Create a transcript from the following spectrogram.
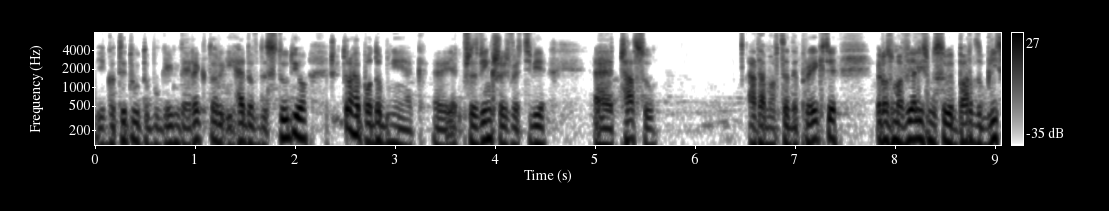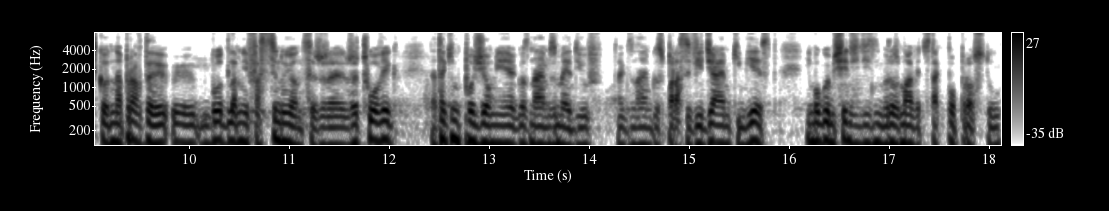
jego tytuł to był Game Director i Head of the Studio, czyli trochę podobnie jak, jak przez większość właściwie czasu Adama CD Projekcie. Rozmawialiśmy sobie bardzo blisko. Naprawdę y, było dla mnie fascynujące, że, że człowiek na takim poziomie, ja go znałem z mediów, tak znałem go z prasy, wiedziałem kim jest i mogłem siedzieć i z nim rozmawiać tak po prostu.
